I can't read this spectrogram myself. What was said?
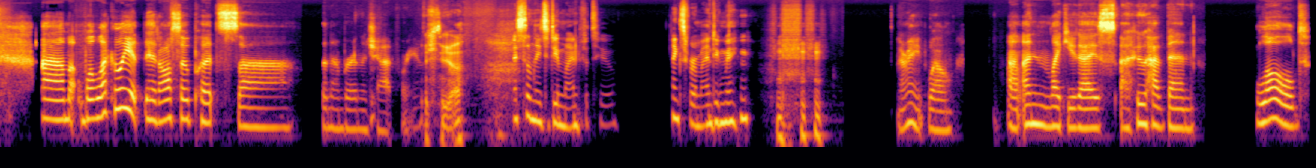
Um, well, luckily, it, it also puts uh, the number in the chat for you. yeah. I still need to do mine for two. Thanks for reminding me. All right. Well, uh, unlike you guys uh, who have been lulled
